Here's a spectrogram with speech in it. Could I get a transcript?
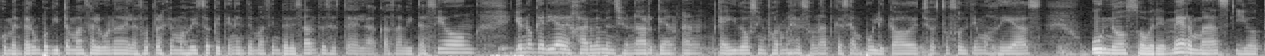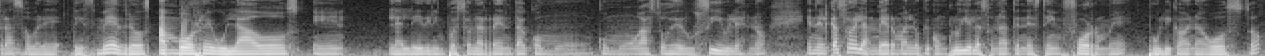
comentar un poquito más alguna de las otras que hemos visto que tienen temas interesantes, este de la casa habitación. Yo no quería dejar de mencionar que, que hay dos informes de SUNAT que se han publicado, de hecho, estos últimos días, uno sobre mermas y otra sobre desmedros, ambos regulados en la ley del impuesto a la renta como, como gastos deducibles, ¿no? En el caso de la merma, lo que concluye la SUNAT en este informe, publicado en agosto,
